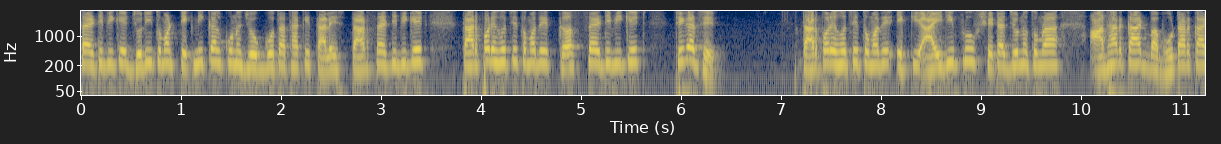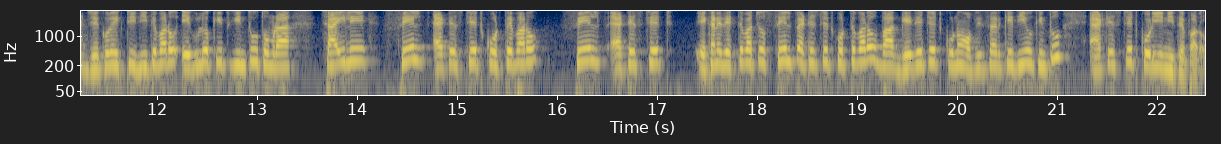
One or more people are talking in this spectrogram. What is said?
সার্টিফিকেট যদি তোমার টেকনিক্যাল কোনো যোগ্যতা থাকে তাহলে তার সার্টিফিকেট তারপরে হচ্ছে তোমাদের কাস্ট সার্টিফিকেট ঠিক আছে? তারপরে হচ্ছে তোমাদের একটি আইডি প্রুফ সেটার জন্য তোমরা আধার কার্ড বা ভোটার কার্ড যে কোনো একটি দিতে পারো। এগুলো কিন্তু তোমরা চাইলে সেলফ অ্যাটেস্টেড করতে পারো। সেলফ অ্যাটেস্টেড এখানে দেখতে পাচ্ছ সেলফ অ্যাটেস্টেড করতে পারো বা গেজেটেড কোনো অফিসারকে দিয়েও কিন্তু অ্যাটেস্টেড করিয়ে নিতে পারো।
